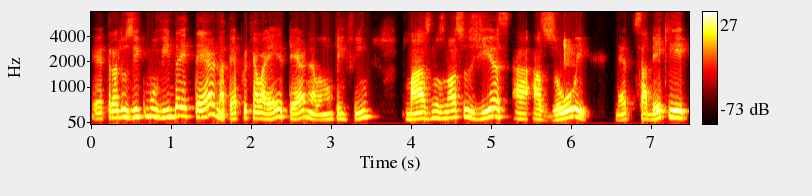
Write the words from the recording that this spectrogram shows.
é, traduzir como vida eterna, até porque ela é eterna, ela não tem fim. Mas nos nossos dias, a, a Zoe, né? Saber que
